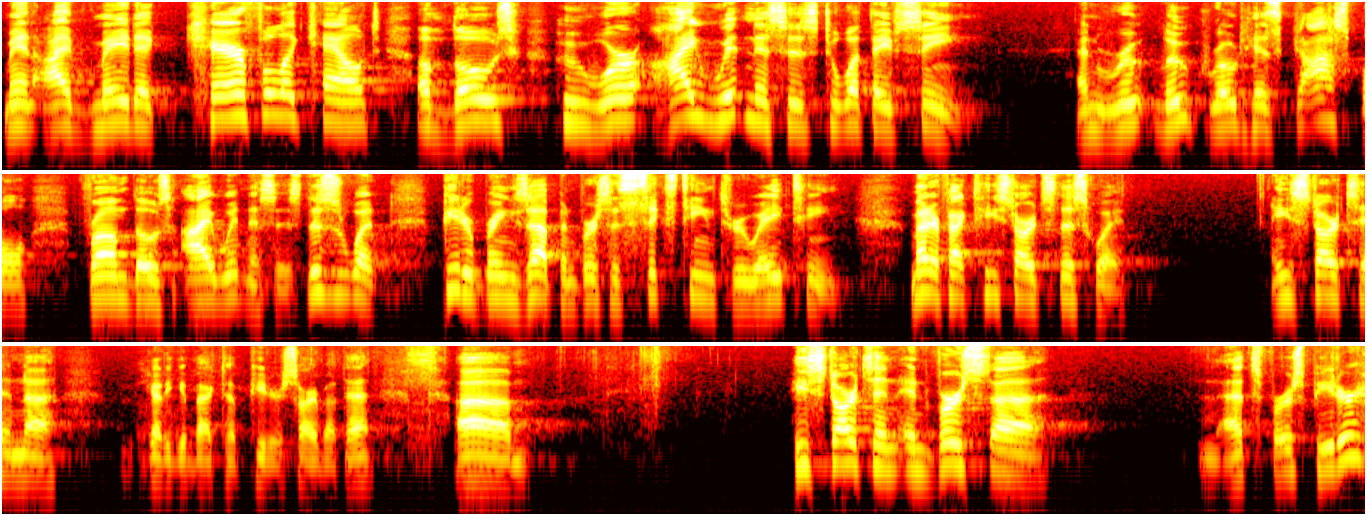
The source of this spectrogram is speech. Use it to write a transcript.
Man, I've made a careful account of those who were eyewitnesses to what they've seen. And Luke wrote his gospel from those eyewitnesses. This is what Peter brings up in verses 16 through 18. Matter of fact, he starts this way. He starts in. Uh, Got to get back to Peter. Sorry about that. Um, he starts in, in verse, uh, that's First Peter.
